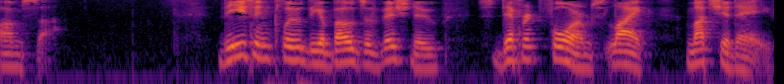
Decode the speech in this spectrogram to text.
Amsa. These include the abodes of Vishnu's different forms like Matsyadev,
